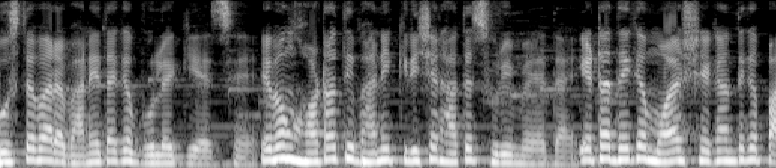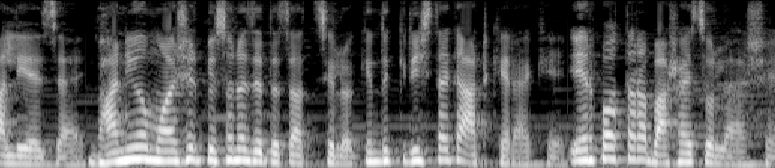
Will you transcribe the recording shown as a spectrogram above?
বুঝতে পারে ভানি তাকে ভুলে গিয়েছে এবং হঠাৎই ভানি ক্রিসের হাতে ছুরি মেরে দেয়। এটা দেখে মহেশ সেখান থেকে পালিয়ে যায়। ভানিও মহেশের পেছনে যেতে চাচ্ছিল, কিন্তু ক্রিস তাকে আটকে রাখে। এরপর তারা বাসায় চলে আসে।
